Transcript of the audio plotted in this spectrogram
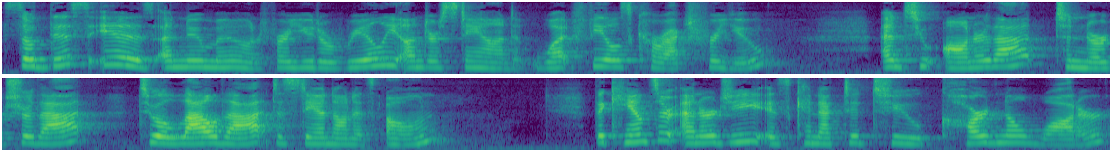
So this is a new moon for you to really understand what feels correct for you and to honor that, to nurture that, to allow that to stand on its own the Cancer energy is connected to cardinal water,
